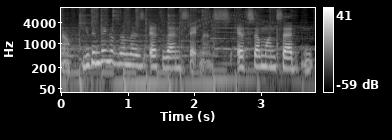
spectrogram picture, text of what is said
no, you can think of them as if then statements. If someone said,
